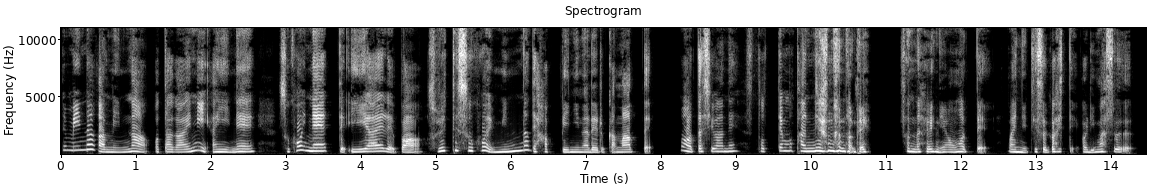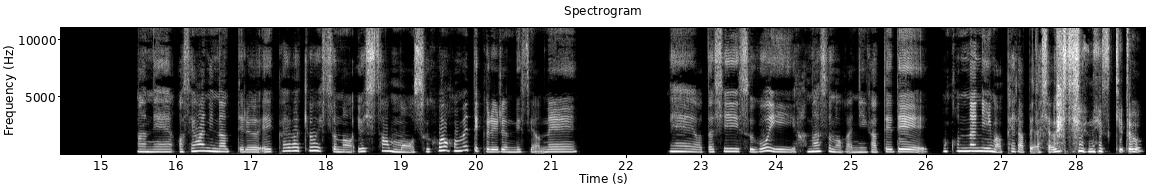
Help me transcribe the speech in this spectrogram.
で、みんながみんなお互いに、あ、いいね、すごいねって言い合えれば、それってすごいみんなでハッピーになれるかなって。まあ私はね、とっても単純なので、そんな風に思って毎日過ごしております。まあね、お世話になってる英会話教室のよしさんもすごい褒めてくれるんですよね。ねえ、私、すごい話すのが苦手で、こんなに今ペラペラ喋ってるんですけど、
